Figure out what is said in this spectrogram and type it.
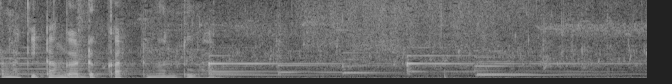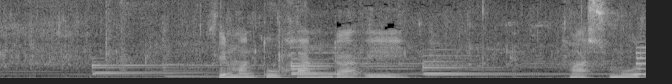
Karena kita nggak dekat dengan Tuhan. Firman Tuhan dari Mazmur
